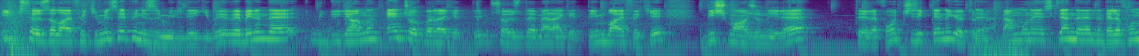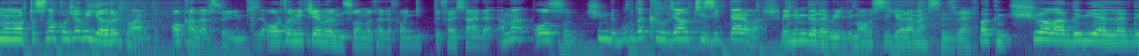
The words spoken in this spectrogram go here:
İlk sözde life hack'imiz hepinizin bildiği gibi ve benim de dünyanın en çok merak ettiğim, sözde merak ettiğim life hack'i diş macunu ile telefon çiziklerini götürme. Ben bunu eskiden denedim. Telefonun ortasına koca bir yarık vardı. O kadar söyleyeyim size. Ortadan ikiye bölündü sonunda telefon gitti vesaire ama olsun. Şimdi burada kılcal çizikler var. Benim görebildiğim ama siz göremezsiniz belki. Bakın şuralarda bir yerlerde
